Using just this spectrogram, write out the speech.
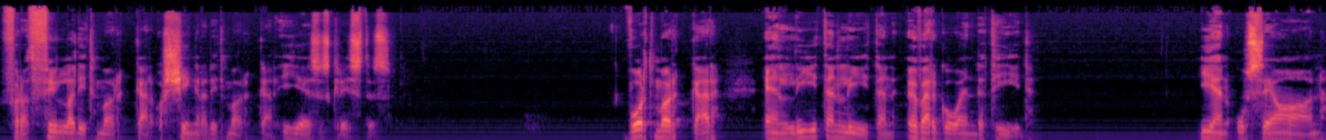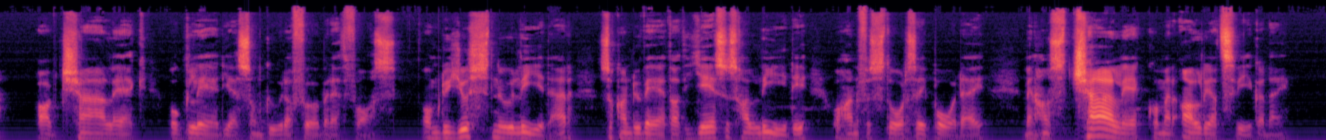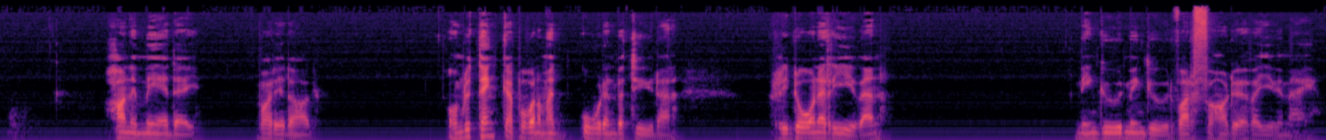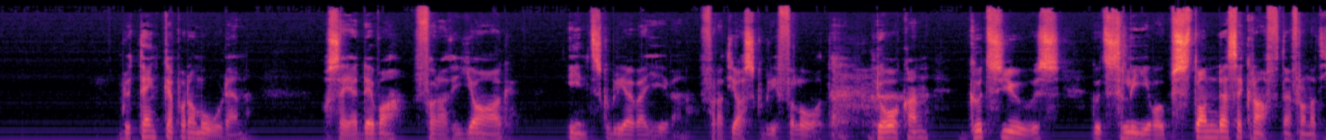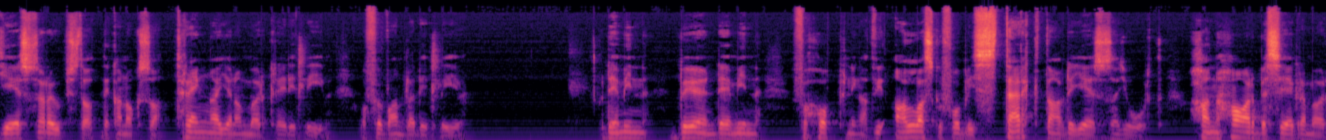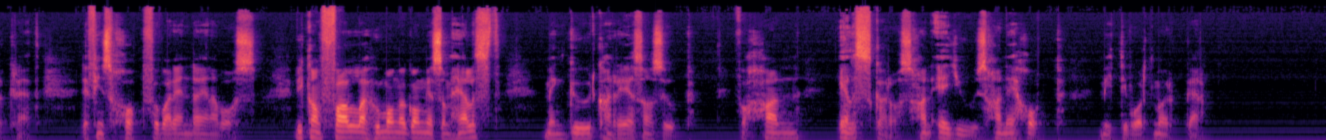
för att fylla ditt mörker och skingra ditt mörker i Jesus Kristus. Vårt mörker är en liten, liten övergående tid i en ocean av kärlek och glädje som Gud har förberett för oss. Om du just nu lider så kan du veta att Jesus har lidit och han förstår sig på dig. Men hans kärlek kommer aldrig att svika dig. Han är med dig varje dag. Om du tänker på vad de här orden betyder. Ridån är riven. Min Gud, min Gud, varför har du övergivit mig? Om du tänker på de orden och säger det var för att jag inte skulle bli övergiven, för att jag skulle bli förlåten. Då kan Guds ljus, Guds liv och uppståndelsekraften från att Jesus har uppstått, det kan också tränga genom mörkret i ditt liv och förvandla ditt liv. Och det är min bön, det är min förhoppning att vi alla skulle få bli stärkta av det Jesus har gjort. Han har besegrat mörkret. Det finns hopp för varenda en av oss. Vi kan falla hur många gånger som helst, men Gud kan resa oss upp. För han älskar oss, han är ljus, han är hopp mitt i vårt mörker.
